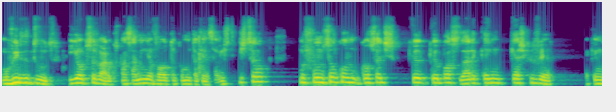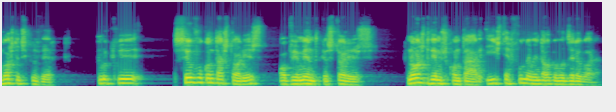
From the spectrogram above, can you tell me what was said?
Ouvir de tudo e observar o que se passa à minha volta com muita atenção. Isto, isto são, no fundo, são conselhos que, que eu posso dar a quem quer escrever a quem gosta de escrever. Porque se eu vou contar histórias, obviamente que as histórias que nós devemos contar, e isto é fundamental que eu vou dizer agora,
